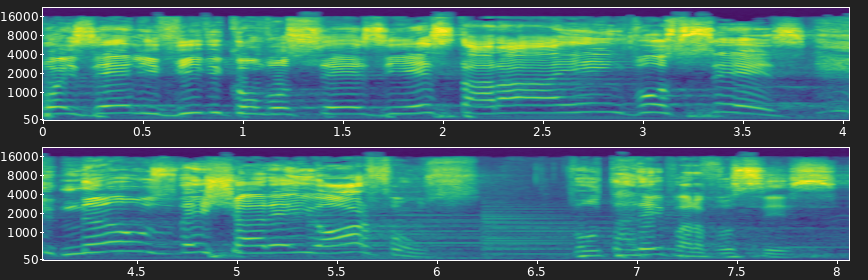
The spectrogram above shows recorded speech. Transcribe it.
pois ele vive com vocês e estará em vocês. Não os deixarei órfãos, voltarei para vocês.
